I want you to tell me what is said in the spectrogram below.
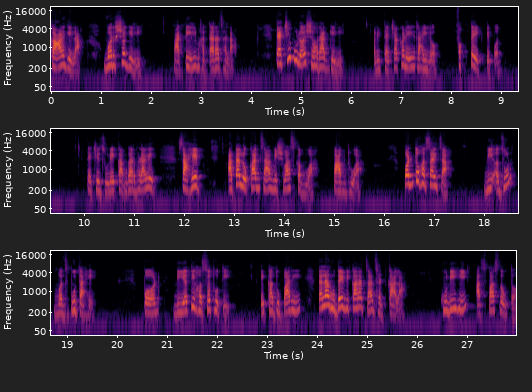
काळ गेला वर्ष गेली पाटील म्हातारा झाला. त्याची मुलं शहरात गेली आणि त्याच्याकडे राहिलं फक्त एकटेपण त्याचे जुने कामगार म्हणाले साहेब आता लोकांचा विश्वास कमवा पाप धुवा. पण तो हसायचा. मी अजून मजबूत आहे. पण नियती हसत होती. एका दुपारी त्याला हृदयविकाराचा झटका आला. कुणीही आसपास नव्हतं.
